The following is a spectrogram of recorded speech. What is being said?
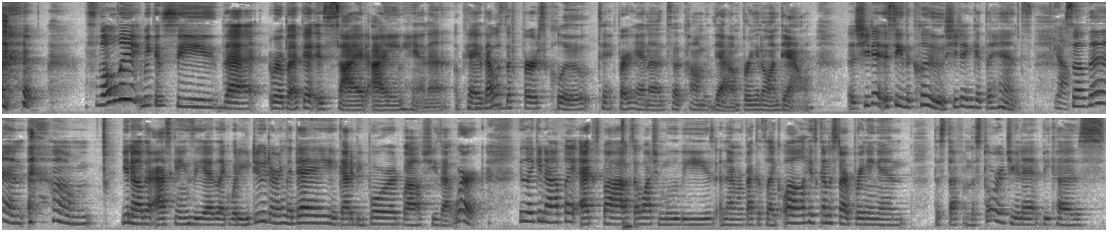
slowly we can see that Rebecca is side eyeing Hannah. Okay, that was the first clue to, for Hannah to calm it down, bring it on down. She didn't see the clues. She didn't get the hints. Yeah. So then, um, you know, they're asking Zia like, "What do you do during the day? You got to be bored while she's at work." He's like, "You know, I play Xbox. I watch movies." And then Rebecca's like, "Well, he's gonna start bringing in the stuff from the storage unit because,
